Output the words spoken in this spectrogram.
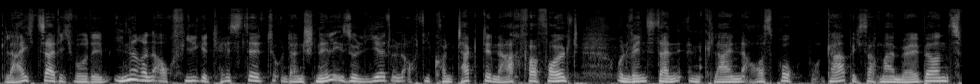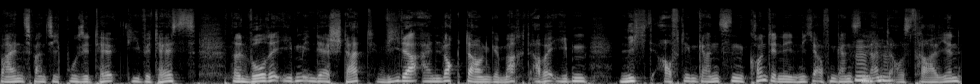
Gleichzeitig wurde im Inneren auch viel getestet und dann schnell isoliert und auch die Kontakte nachverfolgt. Und wenn es dann einen kleinen Ausbruch gab, ich sag mal Melbourne, 22 positive Tests, dann wurde eben in der Stadt wieder ein Lockdown gemacht, aber eben nicht auf dem ganzen Kontinent nicht auf dem ganzen mhm. Land Australien.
